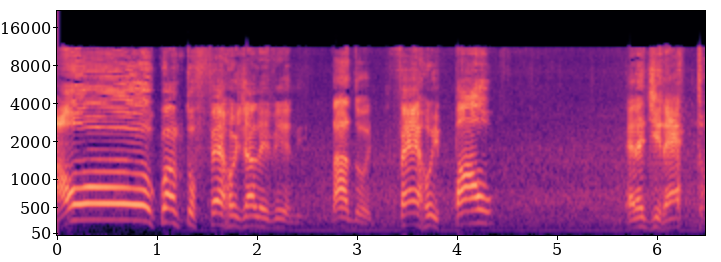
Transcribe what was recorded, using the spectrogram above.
Oh, quanto ferro já levei ali. Tá doido. Ferro e pau. Era direto.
